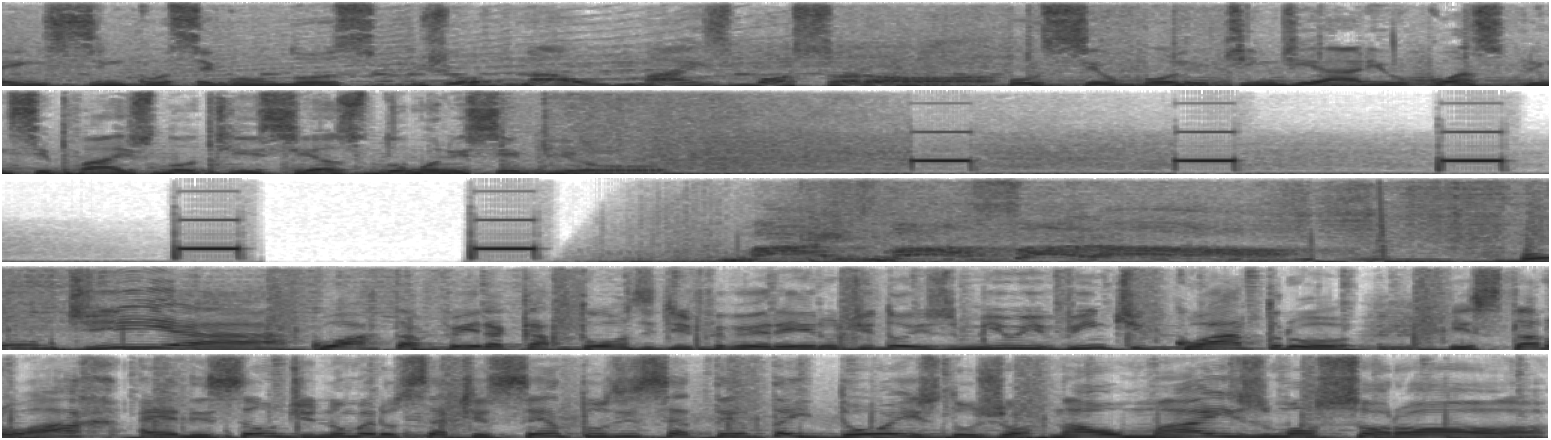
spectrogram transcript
Em 5 segundos, Jornal Mais Mossoró. O seu boletim diário com as principais notícias do município. Mais Mossoró! Bom dia! Quarta-feira, 14 de fevereiro de 2024. Está no ar a edição de número 772 do Jornal Mais Mossoró,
